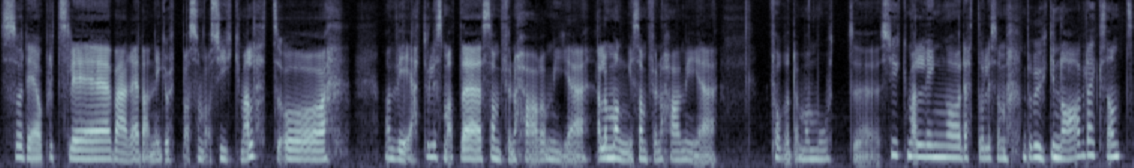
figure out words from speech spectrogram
Så det å plutselig være den i gruppa som var sykemeldt, og man vet jo liksom at eh, samfunnet har mye, eller mange samfunn har mye fordommer mot uh, sykemelding og dette å liksom bruke Nav, da, ikke sant.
